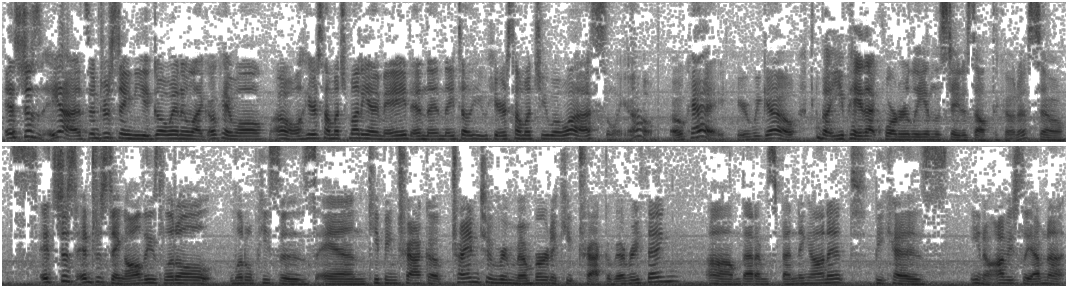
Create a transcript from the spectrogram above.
It's just yeah, it's interesting. You go in and like, okay, well, oh, well, here's how much money I made, and then they tell you here's how much you owe us. I'm like, oh, okay, here we go. But you pay that quarterly in the state of South Dakota, so it's, it's just interesting. All these little little pieces and keeping track of, trying to remember to keep track of everything um, that I'm spending on it because you know, obviously, I'm not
